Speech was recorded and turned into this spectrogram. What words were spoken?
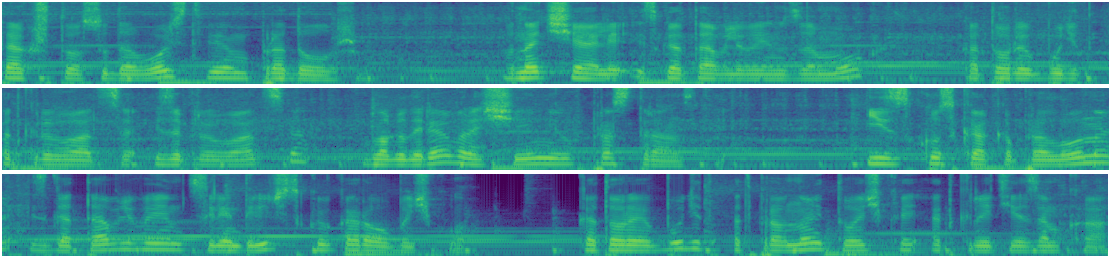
так что с удовольствием продолжим. Вначале изготавливаем замок, который будет открываться и закрываться благодаря вращению в пространстве. Из куска капролона изготавливаем цилиндрическую коробочку, которая будет отправной точкой открытия замка.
